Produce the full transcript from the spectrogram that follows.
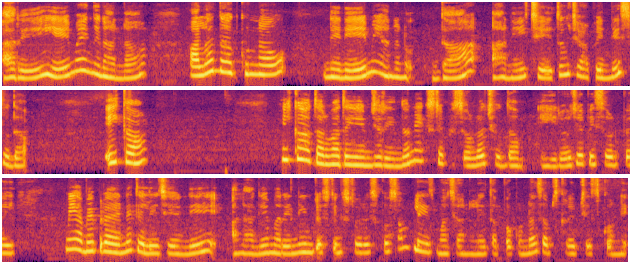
అరే ఏమైంది నాన్న? అలా దాక్కున్నావు? నేనేమి అనను. దా అని చేతులు చాపింది సుధా. ఇక ఇక ఆ తర్వాత ఏం జరిగిందో నెక్స్ట్ ఎపిసోడ్లో చూద్దాం. ఈరోజు ఎపిసోడ్పై మీ అభిప్రాయాన్ని తెలియచేయండి. అలాగే మరిన్ని ఇంట్రెస్టింగ్ స్టోరీస్ కోసం ప్లీజ్ మా ఛానల్ని తప్పకుండా సబ్స్క్రైబ్ చేసుకోండి.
